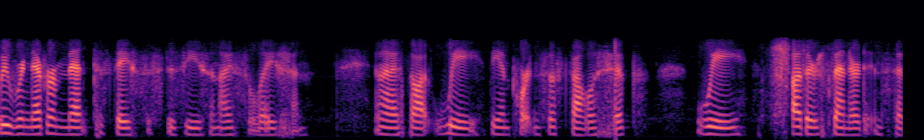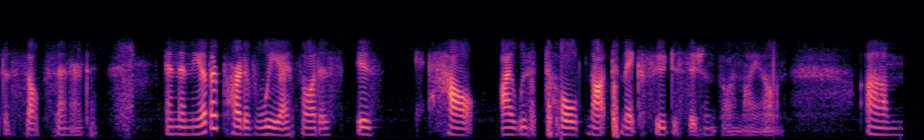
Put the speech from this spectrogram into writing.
"We were never meant to face this disease in isolation." And then I thought, we, the importance of fellowship, we, other centered instead of self centered. And then the other part of we I thought is is how I was told not to make food decisions on my own. Um,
